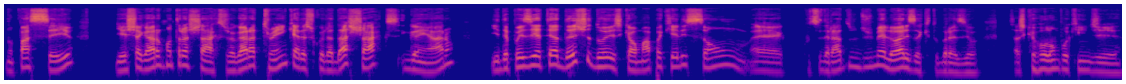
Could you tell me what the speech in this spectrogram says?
no passeio, e aí chegaram contra a Sharks, jogaram a Train, que era a escolha da Sharks, e ganharam. E depois ia até a Dust 2, que é o mapa que eles são é, considerados um dos melhores aqui do Brasil. Você acha que rolou um pouquinho de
